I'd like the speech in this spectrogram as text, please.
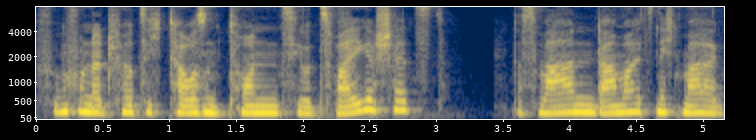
540.000 Tonnen CO2 geschätzt. Das waren damals nicht mal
